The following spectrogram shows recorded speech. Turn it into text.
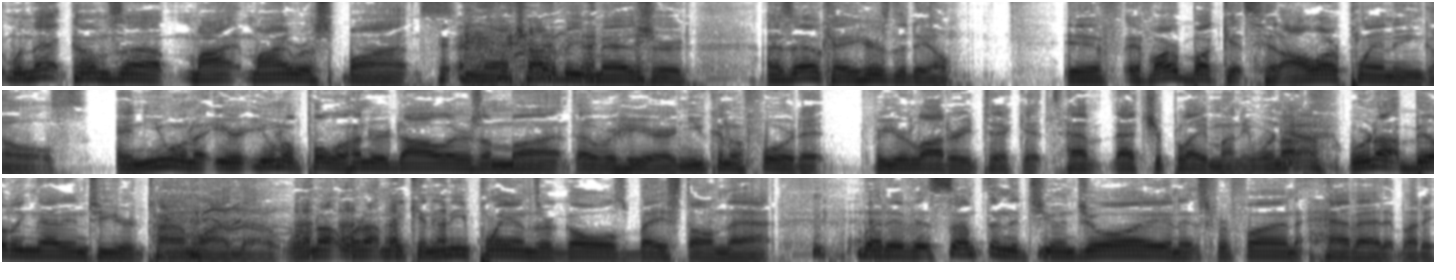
when that comes up, my my response, you know, I try to be measured. I say, okay, here's the deal. If if our buckets hit all our planning goals, and you want to you want to pull hundred dollars a month over here, and you can afford it for your lottery tickets, have that's your play money. We're not Yeah. we're not building that into your timeline though. We're not we're not making any plans or goals based on that. But if it's something that you enjoy and it's for fun, have at it, buddy.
